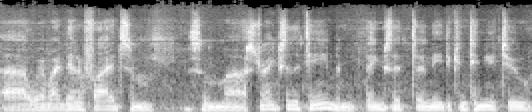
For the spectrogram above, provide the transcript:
Uh, we have identified some some uh, strengths of the team and things that need to continue to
